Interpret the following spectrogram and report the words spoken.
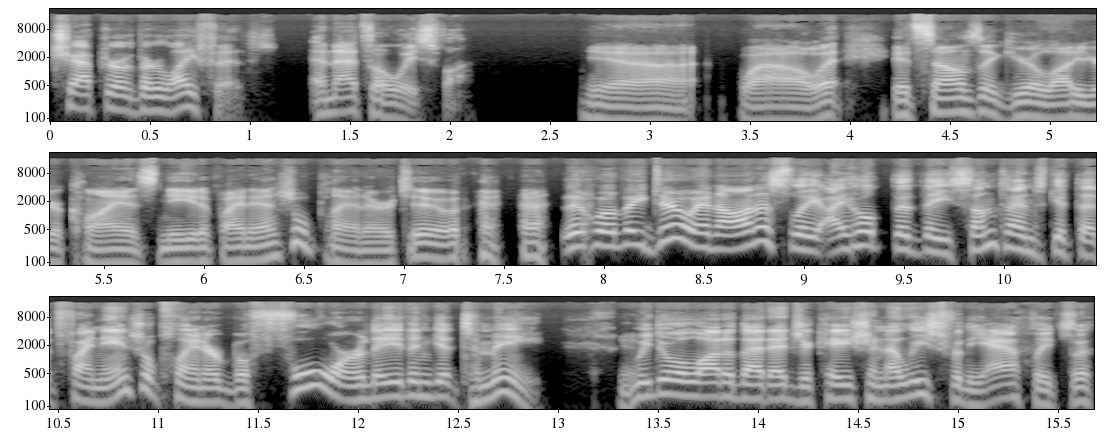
chapter of their life is. And that's always fun. Yeah. Wow. It sounds like your a lot of your clients need a financial planner too. well, they do. And honestly, I hope that they sometimes get that financial planner before they even get to me. Yeah. We do a lot of that education, at least for the athletes. The,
